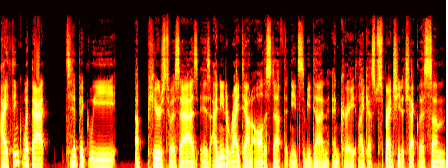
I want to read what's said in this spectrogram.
I think what that typically appears to us as is I need to write down all the stuff that needs to be done and create like a spreadsheet, a checklist, some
